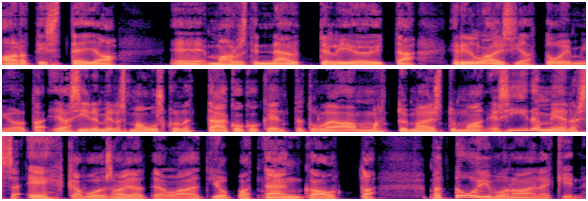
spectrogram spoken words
artisteja, mahdollisesti näyttelijöitä, erilaisia toimijoita. Ja siinä mielessä mä uskon, että tämä koko kenttä tulee ammattimaistumaan, ja siinä mielessä ehkä voisi ajatella, että jopa tämän kautta, mä toivon ainakin,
